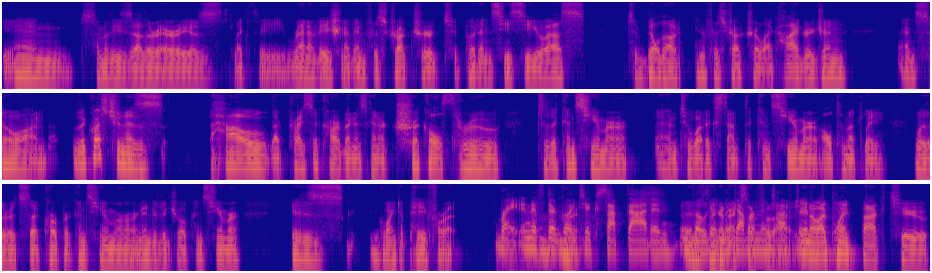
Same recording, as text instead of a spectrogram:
in some of these other areas, like the renovation of infrastructure to put in CCUS, to build out infrastructure like hydrogen, and so on. The question is how that price of carbon is going to trickle through to the consumer and to what extent the consumer ultimately, whether it's a corporate consumer or an individual consumer, is going to pay for it. Right. And if they're going right. to accept that and, and vote in the government after. You know, I point back to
